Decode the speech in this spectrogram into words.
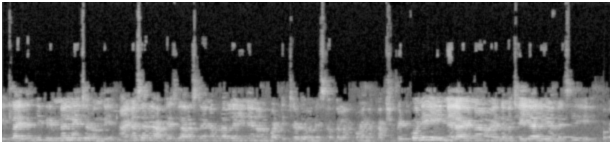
ఇట్లా ఇతనికి క్రిమినల్ నేచర్ ఉంది. అయినా సరే ఆ కేసులో అరెస్ట్ అయినప్పుడల్లా ఈయనే నన్ను పట్టించాడు అనేసి ఒక రకమైన కక్ష పెట్టుకొని ఈయన ఎలాగైనా ఏదైనా చెయ్యాలి అనేసి ఒక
